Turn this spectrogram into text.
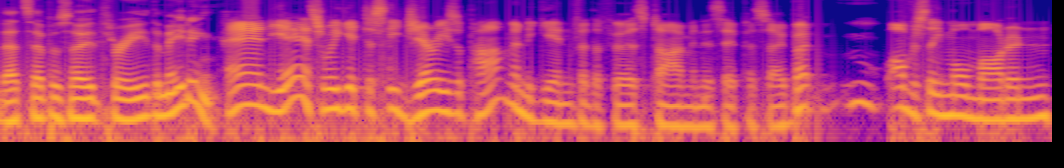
That's episode three, The Meeting. And yes, we get to see Jerry's apartment again for the first time in this episode, but obviously more modern,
